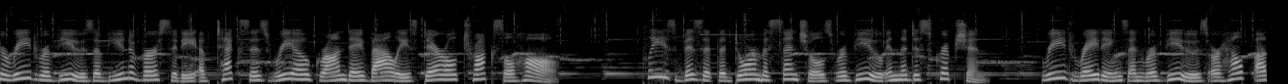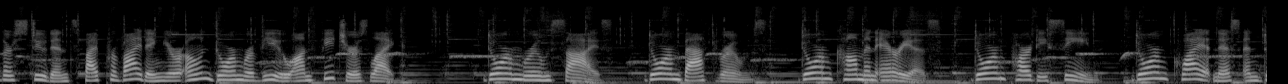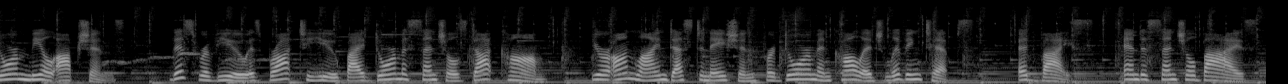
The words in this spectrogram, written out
To read reviews of University of Texas Rio Grande Valley's Darrel Troxel Hall. Please visit the Dorm Essentials review in the description. Read ratings and reviews or help other students by providing your own dorm review on features like dorm room size, dorm bathrooms, dorm common areas, dorm party scene, dorm quietness and dorm meal options. This review is brought to you by dormessentials.com, your online destination for dorm and college living tips, advice, and essential buys.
